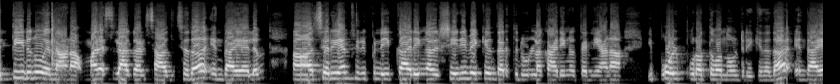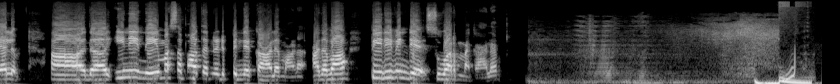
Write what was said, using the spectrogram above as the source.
എത്തിയിരുന്നു എന്നാണ് മനസ്സിലാകാൻ സാധിച്ചത്. എന്തായാലും ചെറിയാൻ ഫിലിപ്പിന്റെ ഇക്കാര്യങ്ങൾ ശരിവെക്കുന്ന തരത്തിലുള്ള കാര്യങ്ങൾ തന്നെയാണ് ഇപ്പോൾ പുറത്തു വന്നുകൊണ്ടിരിക്കുന്നത്. എന്തായാലും ഇനി നിയമസഭാ തെരഞ്ഞെടുപ്പിന്റെ കാലമാണ്. അഥവാ പിരിവിന്റെ സുവർണകാലം. What?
